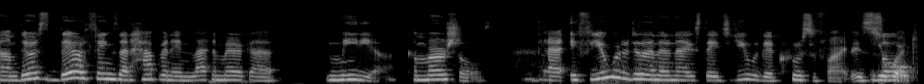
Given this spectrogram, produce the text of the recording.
um, there's there are things that happen in latin america media commercials that if you were to do that in the United States, you would get crucified. It's you so would.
